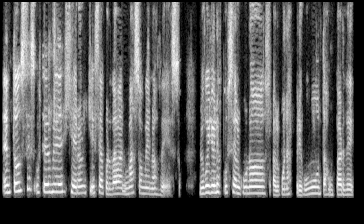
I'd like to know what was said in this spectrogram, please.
Entonces, ustedes me dijeron que se acordaban más o menos de eso. Luego yo les puse algunos, algunas preguntas, un par de,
